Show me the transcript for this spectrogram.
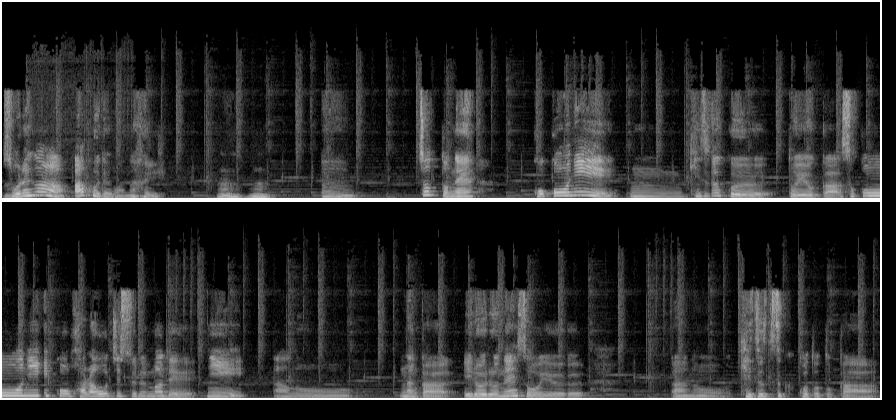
それが悪ではない、うんうん。うん、ちょっとねここに、うん、気づくというかそこにこう腹落ちするまでにあのなんかいろいろねそういうあの傷つくこととか、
